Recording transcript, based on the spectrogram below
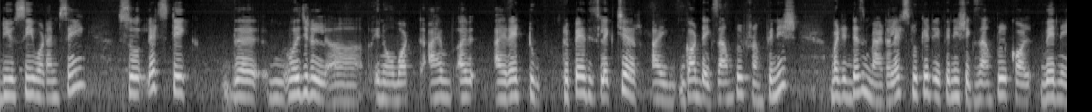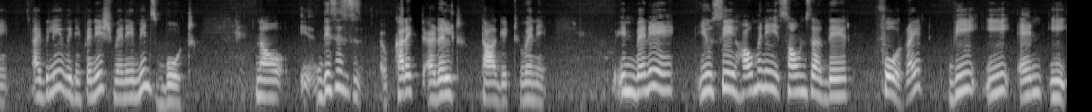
Do you see what I am saying? So, let us take the original, uh, you know, what I have, I, I read to prepare this lecture, I got the example from Finnish but it doesn't matter. Let's look at a Finnish example called Vene. I believe in Finnish, Vene means boat. Now, this is correct adult target, Vene. In Vene, you see how many sounds are there? Four, right? V, E, N, E.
